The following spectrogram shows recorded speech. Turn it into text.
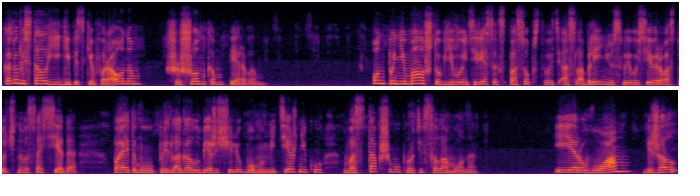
который стал египетским фараоном Шишонком I. Он понимал, что в его интересах способствовать ослаблению своего северо-восточного соседа, поэтому предлагал убежище любому мятежнику, восставшему против Соломона Иеровуам бежал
